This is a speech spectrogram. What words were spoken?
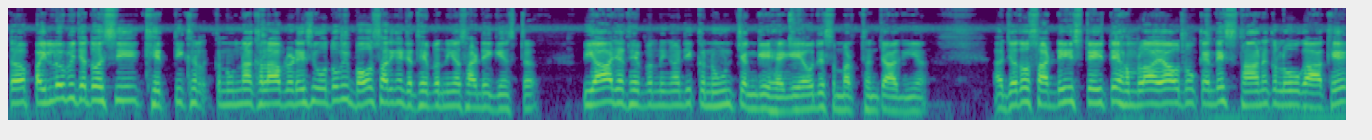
ਤਾਂ ਪਹਿਲੋਂ ਵੀ ਜਦੋਂ ਅਸੀਂ ਖੇਤੀ ਖਿਲ- ਕਾਨੂੰਨਾਂ ਖਿਲਾਫ ਲੜੇ ਸੀ, ਉਦੋਂ ਵੀ ਬਹੁਤ ਸਾਰੀਆਂ ਜਥੇਬੰਦੀਆਂ ਸਾਡੇ ਅਗੇਂਸਟ ਵੀ ਆਹ ਜਥੇਬੰਦੀਆਂ ਜੀ ਕਾਨੂੰਨ ਚੰਗੇ ਹੈਗੇ ਆ, ਉਹਦੇ ਸਮਰਥਨ ਚ ਆ ਗਈਆਂ। ਜਦੋਂ ਸਾਡੀ ਸਟੇਜ ਤੇ ਹਮਲਾ ਆਇਆ ਉਦੋਂ ਕਹਿੰਦੇ ਸਥਾਨਕ ਲੋਕ ਆ ਕੇ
